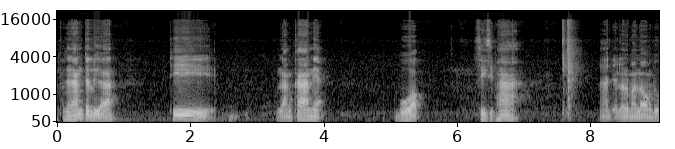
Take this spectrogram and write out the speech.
เพราะฉะนั้นจะเหลือที่หลังคาเนี่ย บวก 45อ่าเดี๋ยวเรามาลองดู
